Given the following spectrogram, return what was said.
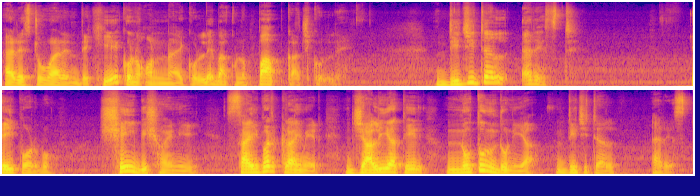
অ্যারেস্ট ওয়ারেন্ট দেখিয়ে কোনো অন্যায় করলে বা কোনো পাপ কাজ করলে। ডিজিটাল অ্যারেস্ট, এই পর্ব, সেই বিষয় নিয়েই সাইবার ক্রাইমের জালিয়াতির নতুন দুনিয়া ডিজিটাল অ্যারেস্ট।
